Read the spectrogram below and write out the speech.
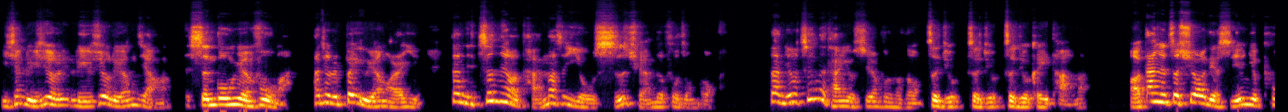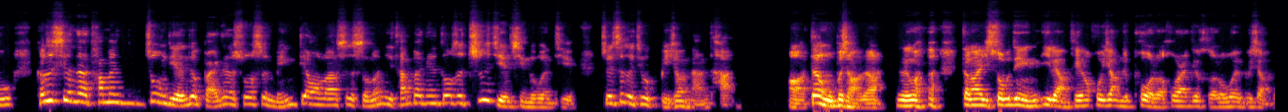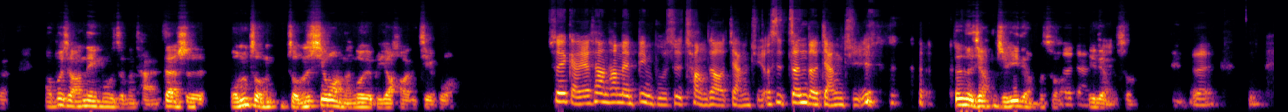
以前吕秀吕秀莲讲深宫怨妇嘛，他就是备员而已。但你真的要谈，那是有实权的副总统。那你要真的谈有实权副总统，这就这就这就可以谈了。啊，但是这需要一点时间去铺。可是现在他们重点就摆在说是民调啦，是什么？你谈半天都是枝节性的问题，所以这个就比较难谈。啊，但我不晓得，那 么当然说不定一两天互相就破了，忽然就和了，我也不晓得。啊不晓得内幕怎么谈，但是我们总总是希望能够有比较好的结果。所以感觉上他们并不是创造僵局，而是真的僵局。真的僵局一点不错，一点不错。对，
